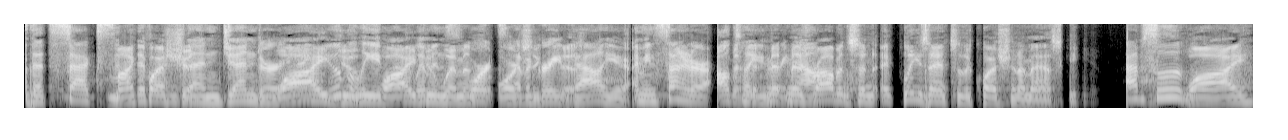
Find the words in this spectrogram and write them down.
that sex My is question, than gender. why and I do, do- believe why that do women's women's sports, have a great exist? value. I mean, Senator, I'll tell you M- right Ms. now. Robinson, eh, please answer the question I'm asking you. absolutely. Why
